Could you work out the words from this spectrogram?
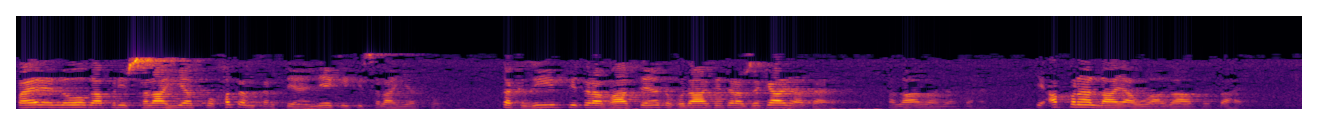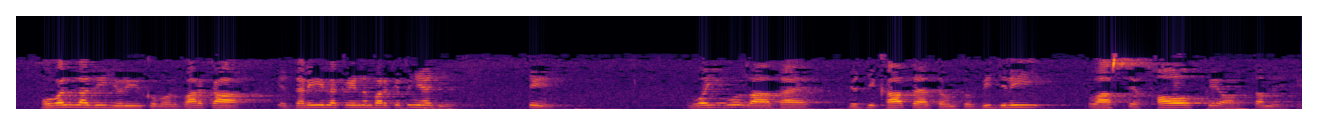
پہلے لوگ اپنی صلاحیت کو ختم کرتے ہیں، نیکی کی صلاحیت کو۔ تقریب کی طرف آتے ہیں تو خدا کی طرف سے کیا جاتا ہے؟ عذاب آ جاتا ہے۔ یہ اپنا لایا ہوا عذاب ہوتا ہے۔ مولدی یوری کمل برکا یہ دلیل لکڑی نمبر کتنی ہے جی؟ تین۔ وہی وہ ذات ہے جو دکھاتا ہے تم کو بجلی واسطے خوف کے اور تمے کے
